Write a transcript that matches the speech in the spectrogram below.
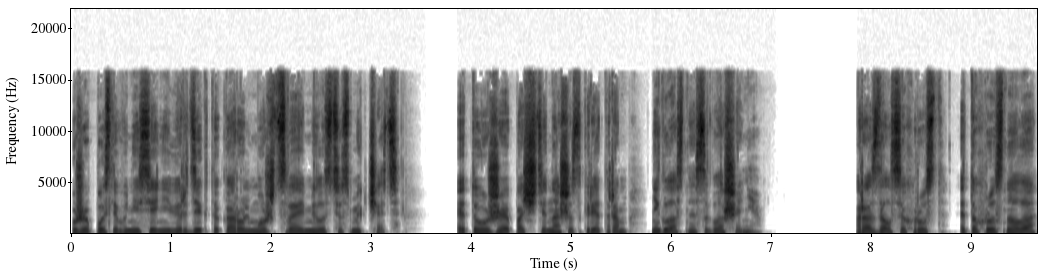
уже после вынесения вердикта король может своей милостью смягчать. Это уже почти наше с Кретором негласное соглашение. Раздался хруст. Это хрустнула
